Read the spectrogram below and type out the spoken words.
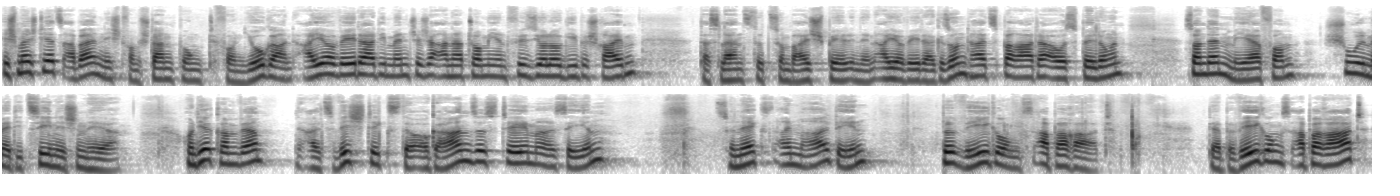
Ich möchte jetzt aber nicht vom Standpunkt von Yoga und Ayurveda die menschliche Anatomie und Physiologie beschreiben. Das lernst du zum Beispiel in den Ayurveda Gesundheitsberaterausbildungen, sondern mehr vom schulmedizinischen her. Und hier können wir als wichtigste Organsysteme sehen zunächst einmal den Bewegungsapparat. Der Bewegungsapparat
